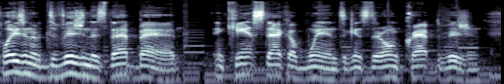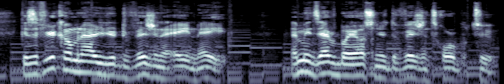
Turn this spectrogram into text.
plays in a division that's that bad and can't stack up wins against their own crap division. Because if you're coming out of your division at 8 and 8, that means everybody else in your division's horrible too.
